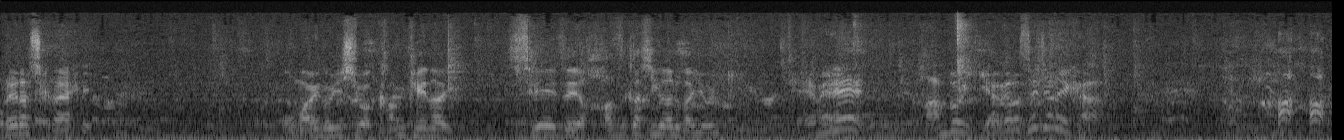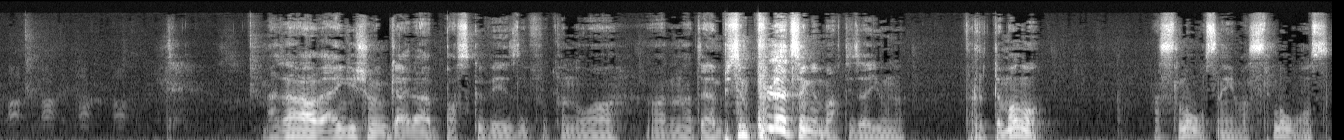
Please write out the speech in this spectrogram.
俺らしくないお前の意志は関係ないせいぜい恥ずかしがるがよいてめえ半分嫌がらせじゃねえか Madara wäre eigentlich schon ein geiler Boss gewesen für Konoha. Aber dann hat er ein bisschen Blödsinn gemacht, dieser Junge. Verrückter Mongo. Was ist los, ey? Was ist los?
